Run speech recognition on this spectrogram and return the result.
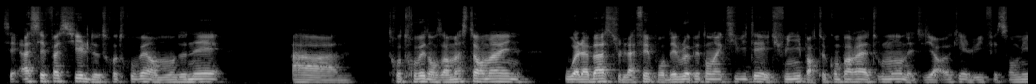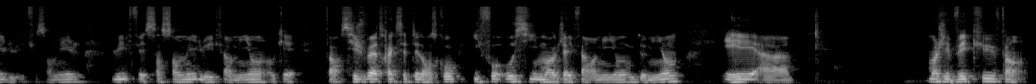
C'est assez facile de te retrouver à un moment donné à te retrouver dans un mastermind où à la base tu l'as fait pour développer ton activité et tu finis par te comparer à tout le monde et te dire ok lui il fait 100 000, lui il fait 100 000, lui il fait 500 000, lui il fait un million, ok. Enfin si je veux être accepté dans ce groupe, il faut aussi moi que j'aille faire un million ou deux millions. Et euh, moi j'ai vécu, enfin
